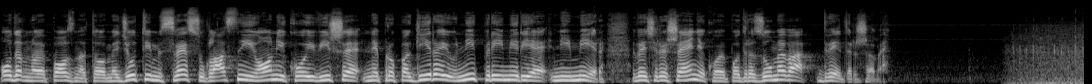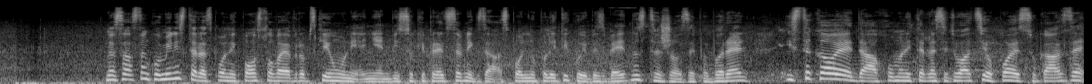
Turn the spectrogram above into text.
odavno je poznato. Međutim, sve su glasniji oni koji više ne propagiraju ni primirje, ni mir, već rešenje koje podrazumeva dve države. Na sastanku ministara spoljnih poslova Evropske unije, njen visoki predstavnik za spoljnu politiku i bezbednost, Josep Borelj, istakao je da humanitarna situacija u pojasu Gaze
